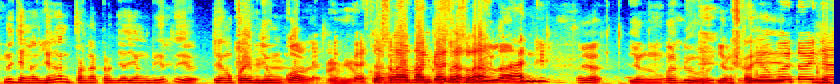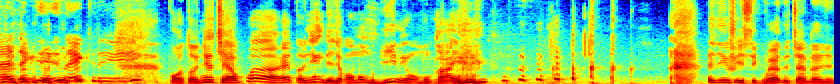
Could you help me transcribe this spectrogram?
Lu jangan-jangan pernah kerja yang di itu ya yang premium call ya? Premium 0808 Iya, yang waduh, yang sekali yang fotonya seksi-seksi fotonya siapa? Eh, taunya yang diajak ngomong begini oh, mukanya. anjing fisik banget bercandanya.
